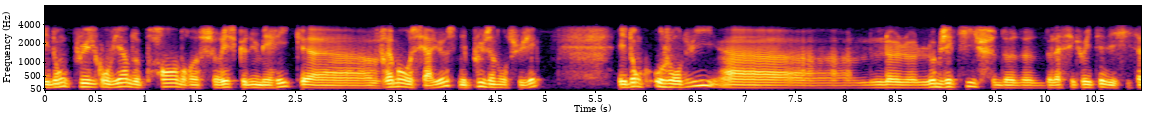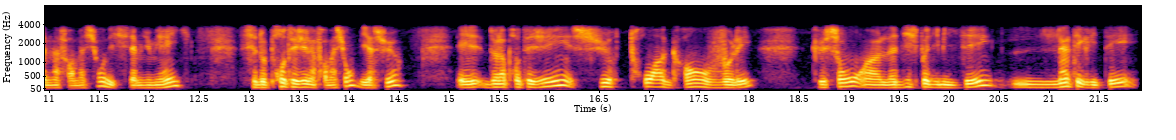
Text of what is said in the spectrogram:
et donc plus il convient de prendre ce risque numérique euh, vraiment au sérieux, ce n'est plus un non-sujet. Et donc aujourd'hui, l'objectif de, la sécurité des systèmes d'information, des systèmes numériques, c'est de protéger l'information, bien sûr, et de la protéger sur trois grands volets que sont euh, la disponibilité, l'intégrité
